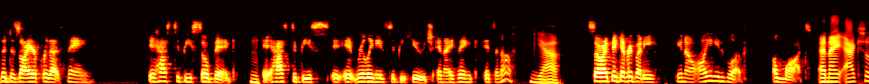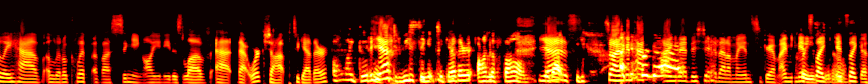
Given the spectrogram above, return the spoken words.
the desire for that thing, it has to be so big. Hmm. It has to be it, it really needs to be huge and I think it's enough. yeah. So I think everybody, you know, all you need is love. A lot. And I actually have a little clip of us singing All You Need Is Love at that workshop together. Oh my goodness. Yeah. Did we sing it together on the phone? for that- Yes. So I'm gonna have to, I'm gonna have to share that on my Instagram. I mean, Please it's like do. it's like a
